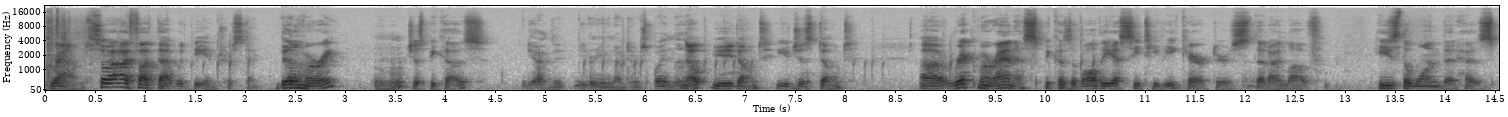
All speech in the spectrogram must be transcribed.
ground. So I thought that would be interesting. Bill Murray, just because. Yeah. You don't even have to explain that. Nope, you don't. You just don't. Uh, Rick Moranis, because of all the SCTV characters that I love, he's the one that has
